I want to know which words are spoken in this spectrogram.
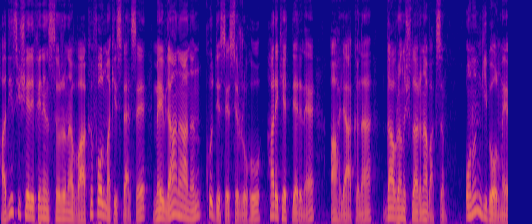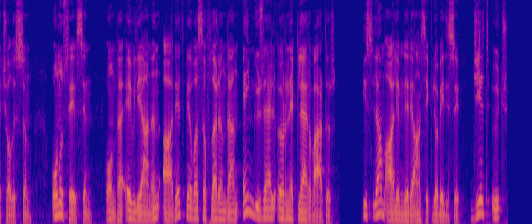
hadis-i şerifinin sırrına vakıf olmak isterse, Mevlana'nın kuddisesi ruhu hareketlerine, ahlakına, davranışlarına baksın. Onun gibi olmaya çalışsın, onu sevsin. Onda evliyanın adet ve vasıflarından en güzel örnekler vardır. İslam Alimleri Ansiklopedisi, Cilt 3,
